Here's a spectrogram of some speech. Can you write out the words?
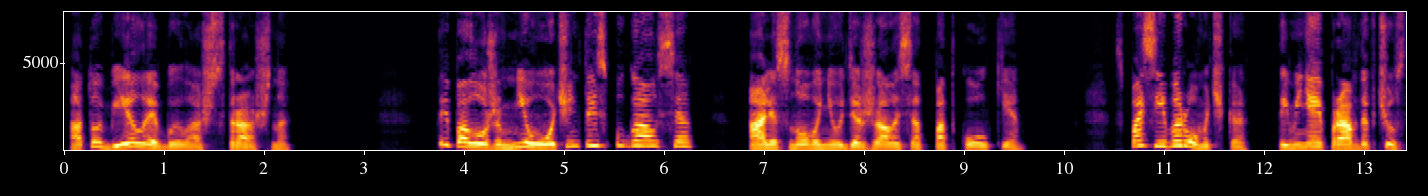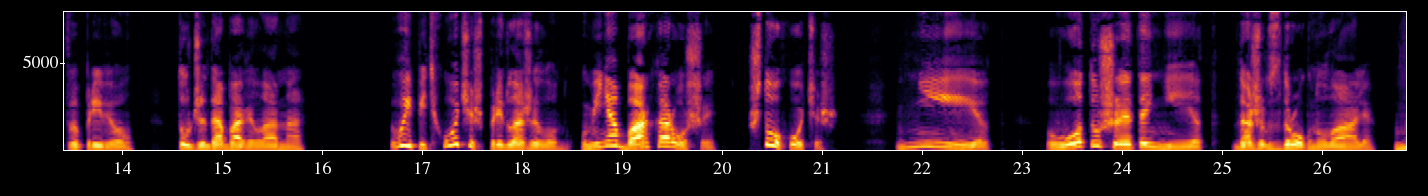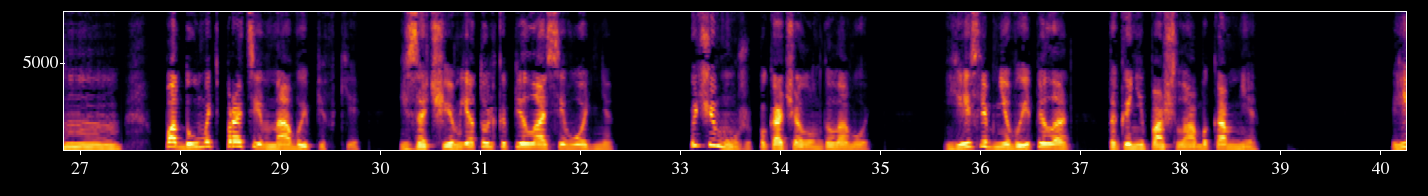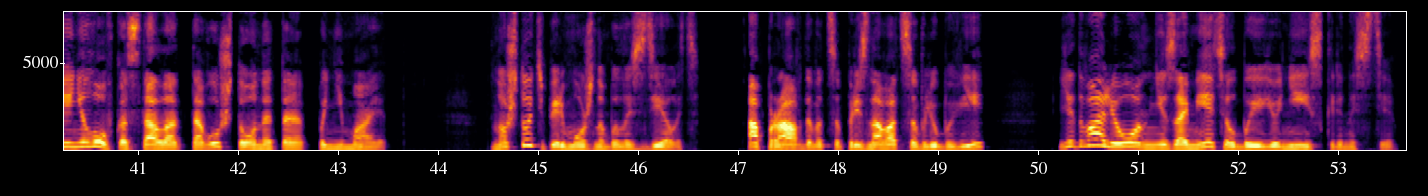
«А то белое было, аж страшно». «Ты, положим, не очень-то испугался», Аля снова не удержалась от подколки. «Спасибо, Ромочка, ты меня и правда в чувство привел», — тут же добавила она. «Выпить хочешь?» — предложил он. «У меня бар хороший. Что хочешь?» «Нет, вот уж это нет», — даже вздрогнула Аля. «М подумать противно о выпивке. И зачем я только пила сегодня?» «Почему же?» — покачал он головой. «Если б не выпила, так и не пошла бы ко мне». Ей неловко стало от того, что он это понимает. Но что теперь можно было сделать? Оправдываться, признаваться в любви? Едва ли он не заметил бы ее неискренности.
